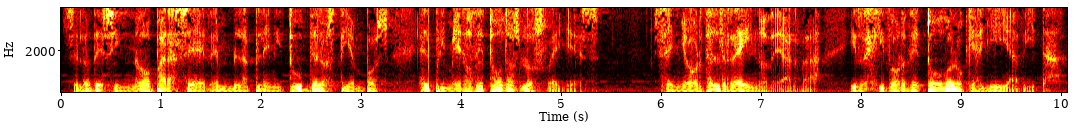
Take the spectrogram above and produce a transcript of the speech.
Se lo designó para ser, en la plenitud de los tiempos, el primero de todos los reyes, señor del reino de Arda y regidor de todo lo que allí habita.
